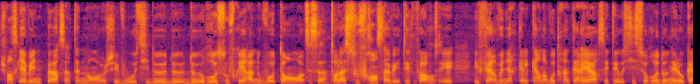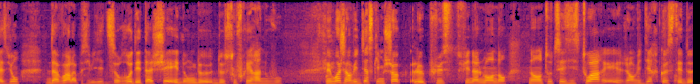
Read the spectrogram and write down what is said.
Je pense qu'il y avait une peur, certainement, euh, chez vous aussi, de, de, de ressouffrir à nouveau, tant, tant la souffrance avait été forte. Et, et faire venir quelqu'un dans votre intérieur, c'était aussi se redonner l'occasion d'avoir la possibilité de se redétacher et donc de, de souffrir à nouveau. Mais moi, j'ai envie de dire ce qui me choque le plus, finalement, dans, dans toutes ces histoires, et j'ai envie de dire que c'est de.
